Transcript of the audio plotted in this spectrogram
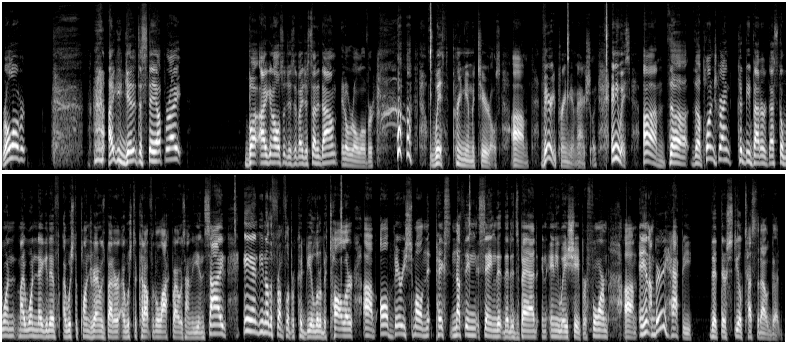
roll over. I can get it to stay upright. But I can also just, if I just set it down, it'll roll over. with premium materials. Um, very premium, actually. Anyways, um, the, the plunge grind could be better. That's the one, my one negative. I wish the plunge grind was better. I wish the cutout for the lock bar was on the inside. And, you know, the front flipper could be a little bit taller. Um, all very small nitpicks, nothing saying that, that it's bad in any way, shape, or form. Um, and I'm very happy that their steel tested out good.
